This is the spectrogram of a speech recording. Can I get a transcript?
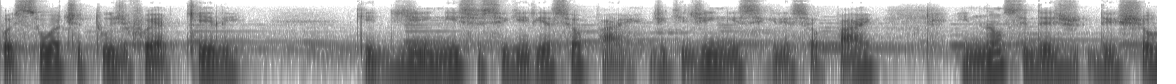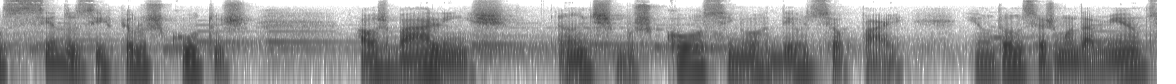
pois sua atitude foi aquele que de início seguiria seu pai, de que de início seguiria seu pai, e não se deixou seduzir pelos cultos aos Baalins. Antes buscou o Senhor Deus de seu pai e andou nos seus mandamentos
